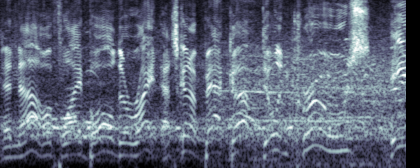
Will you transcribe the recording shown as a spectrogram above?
And now a fly ball to right. That's going to back up. Dylan Crews. He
